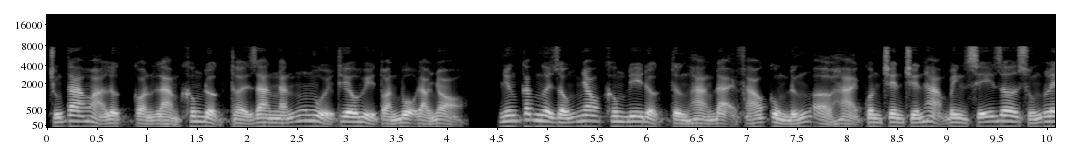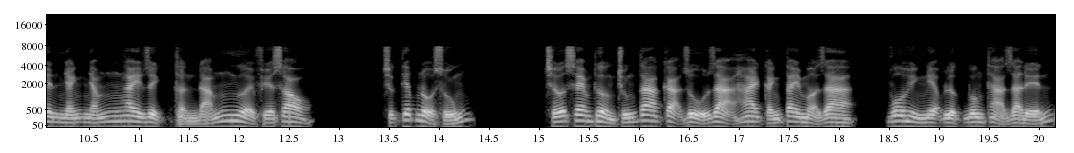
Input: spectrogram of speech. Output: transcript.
chúng ta hỏa lực còn làm không được thời gian ngắn ngủi thiêu hủy toàn bộ đảo nhỏ, nhưng các ngươi giống nhau không đi được từng hàng đại pháo cùng đứng ở hải quân trên chiến hạm binh sĩ giơ súng lên nhánh nhắm ngay dịch thần đám người phía sau. Trực tiếp nổ súng. Chớ xem thường chúng ta cả rủ dạ hai cánh tay mở ra, vô hình niệm lực buông thả ra đến,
